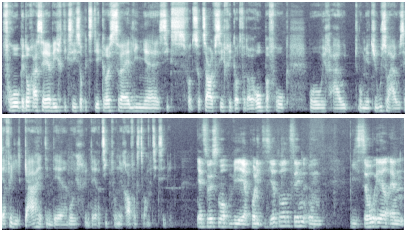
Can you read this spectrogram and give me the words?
Fragen doch auch sehr wichtig sind, so ein bisschen die grösseren Linien, sei es von der Sozialversicherung oder von der Europafrage, wo, ich auch, wo mir die JUSO auch sehr viel gegeben hat in der, wo ich, in der Zeit, wo ich Anfangs 20 war. Jetzt wissen wir, wie ihr politisiert worden sind und wieso ihr ähm,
